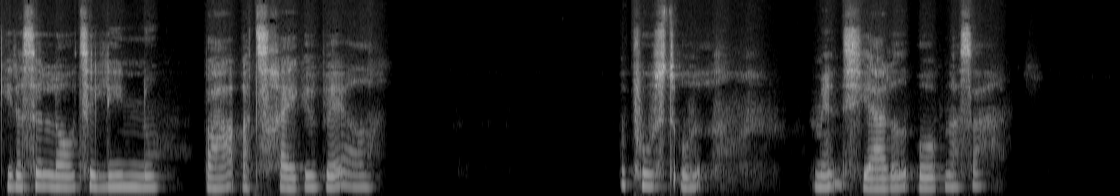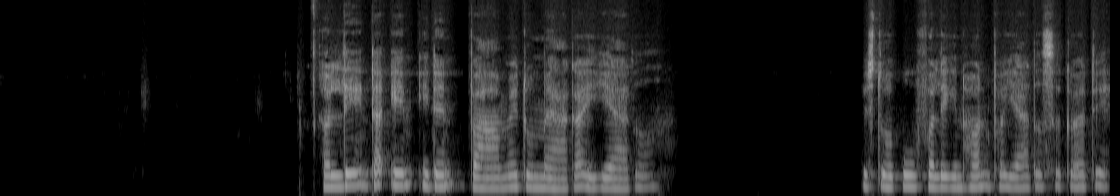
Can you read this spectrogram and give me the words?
Giv dig selv lov til lige nu bare at trække vejret og puste ud, mens hjertet åbner sig. og læn dig ind i den varme, du mærker i hjertet. Hvis du har brug for at lægge en hånd på hjertet, så gør det.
